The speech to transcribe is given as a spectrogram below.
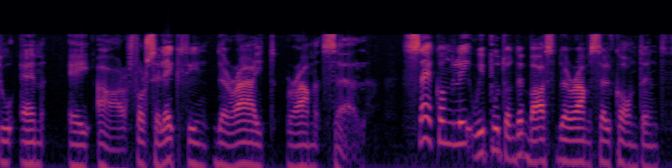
to MAR for selecting the right RAM cell. Secondly, we put on the bus the RAM cell content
